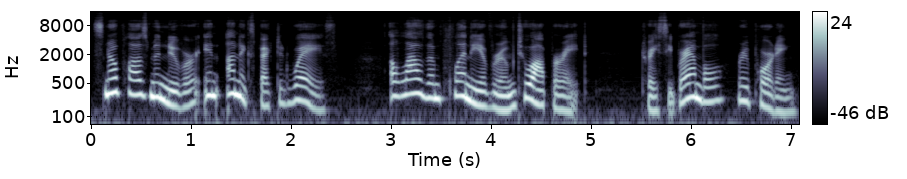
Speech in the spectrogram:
snowplows maneuver in unexpected ways. Allow them plenty of room to operate. Tracy Bramble reporting.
